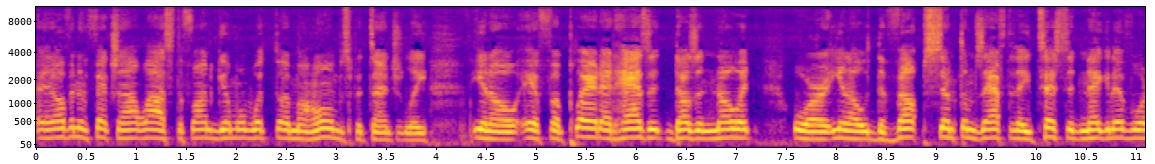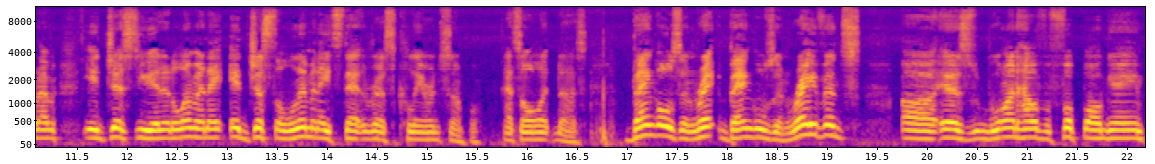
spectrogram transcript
of an infection. I lost Stephon Gilmore with uh, Mahomes potentially. You know, if a player that has it doesn't know it, or you know develop symptoms after they tested negative or whatever it just you it eliminate it just eliminates that risk clear and simple that's all it does bengals and Ra- bengals and ravens uh, is one hell of a football game.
